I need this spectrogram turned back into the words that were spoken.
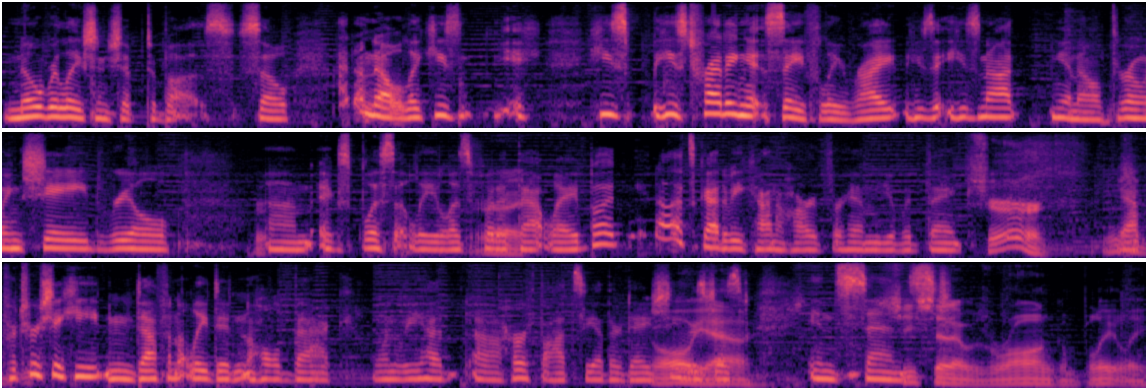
No relationship to Buzz. So I don't know. Like he's he's he's treading it safely, right? He's he's not, you know, throwing shade real um, explicitly, let's put Right. it that way. But you know, that's got to be kind of hard for him, you would think. Sure. Yeah, Patricia Heaton definitely didn't hold back when we had uh, her thoughts the other day. She Oh, was yeah. just incensed. She said I was wrong, completely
